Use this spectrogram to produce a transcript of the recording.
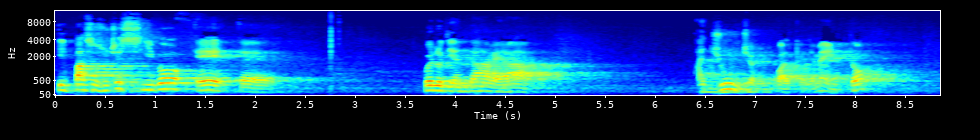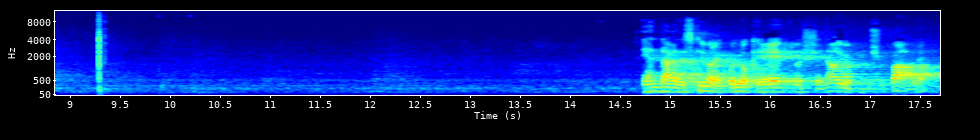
Il passo successivo è eh, quello di andare a aggiungere qualche elemento e andare a descrivere quello che è lo scenario principale.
